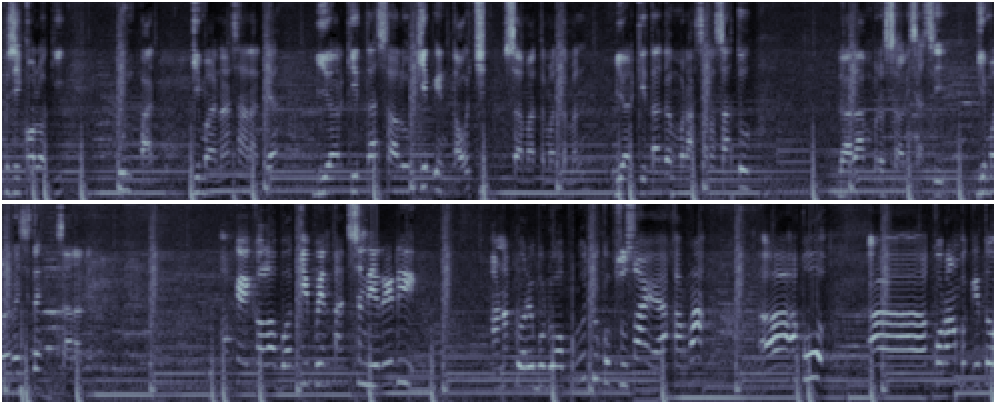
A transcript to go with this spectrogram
psikologi Unpad, gimana sarannya biar kita selalu keep in touch sama teman-teman, biar kita gak merasa resah tuh dalam bersosialisasi. Gimana sih teh sarannya? Oke, kalau buat keep in touch sendiri di anak 2020 cukup susah ya karena uh, aku uh, kurang begitu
